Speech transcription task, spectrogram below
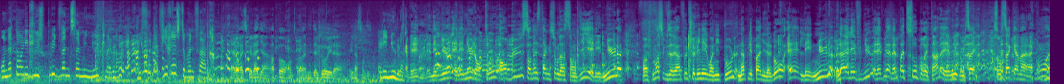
On attend les bus plus de 25 minutes maintenant. Mais il faut la virer cette bonne femme. Alors est-ce que là il y a un rapport entre Anne Hidalgo et l'incendie Elle est nulle. elle est nulle. Elle est nulle, elle est nulle en tout. En bus, en extinction d'incendie, elle est nulle. Franchement, si vous avez un feu de cheminée ou un nid de poule, n'appelez pas Anne Hidalgo, elle est nulle. Là elle est venue, elle est venue, elle n'a même pas de seau pour éteindre, elle est venue comme ça avec son sac à main à la con, euh,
